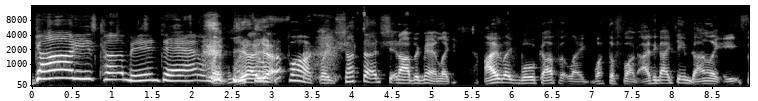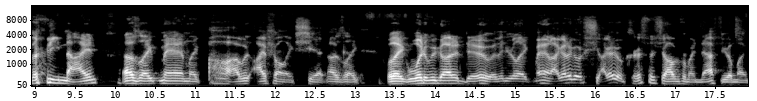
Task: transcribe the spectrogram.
God is coming down. Like what Yeah, the yeah. fuck? Like shut that shit. And I'm like, man, like I like woke up at like what the fuck? I think I came down at like 8:39. I was like, man, like oh, I was I felt like shit. And I was like well, like, what do we got to do? And then you're like, man, I gotta go. Sh- I gotta go Christmas shopping for my nephew. I'm like,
